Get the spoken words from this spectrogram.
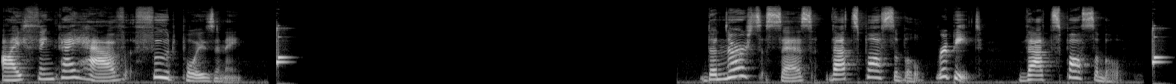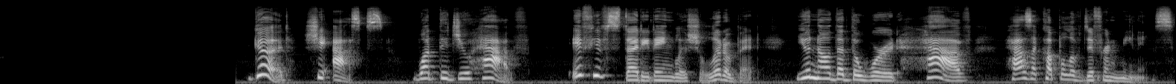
I think I have food poisoning. The nurse says that's possible. Repeat, that's possible. Good, she asks. What did you have? If you've studied English a little bit, you know that the word have has a couple of different meanings.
